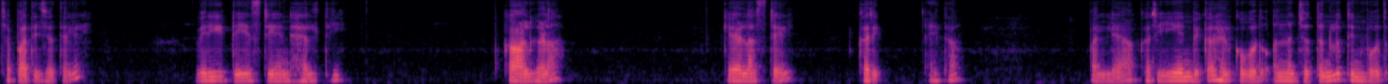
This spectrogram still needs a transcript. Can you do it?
ಚಪಾತಿ ಜೊತೇಲಿ ವೆರಿ ಟೇಸ್ಟಿ ಆ್ಯಂಡ್ ಹೆಲ್ತಿ ಕಾಳುಗಳ, ಕೇರಳ ಸ್ಟೈಲ್ ಕರಿ ಆಯಿತಾ? ಪಲ್ಯ, ಕರಿ, ಏನು ಬೇಕಾದ್ರೆ ಹೇಳ್ಕೊಬೋದು. ಅನ್ನದ ಜೊತೆನಲ್ಲೂ ತಿನ್ಬೋದು.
